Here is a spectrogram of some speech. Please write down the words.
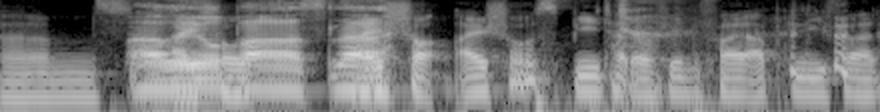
ähm, Mario Basler. iShow, iShow Speed hat auf jeden Fall abgeliefert.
